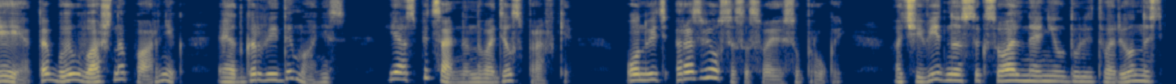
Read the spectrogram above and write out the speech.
И это был ваш напарник, Эдгар Вейдеманис. Я специально наводил справки. Он ведь развелся со своей супругой. Очевидно, сексуальная неудовлетворенность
